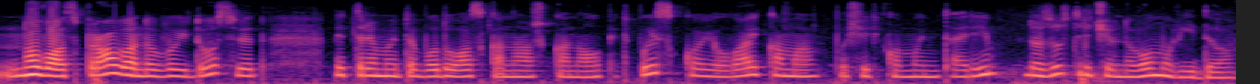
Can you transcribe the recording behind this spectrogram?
нова справа, новий досвід. Підтримуйте, будь ласка, наш канал підпискою, лайками, пишіть коментарі. До зустрічі в новому відео.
